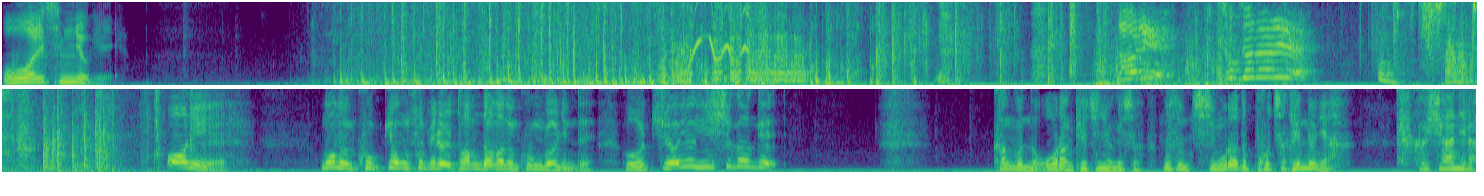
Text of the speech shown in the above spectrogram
5월 16일 나리! 첨사나리! 아니, 너는 국경 수비를 담당하는 군관인데 어찌하여 이 시각에 강 건너 오랑캐 진영에서 무슨 징후라도 포착했느냐? 그것이 아니라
